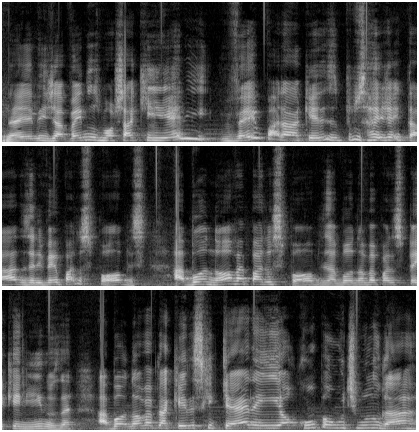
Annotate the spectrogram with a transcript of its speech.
Né? Ele já vem nos mostrar que ele veio para aqueles, para os rejeitados, ele veio para os pobres. A boa nova é para os pobres, a boa nova é para os pequeninos, né? A boa nova é para aqueles que querem e ocupam o último lugar,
